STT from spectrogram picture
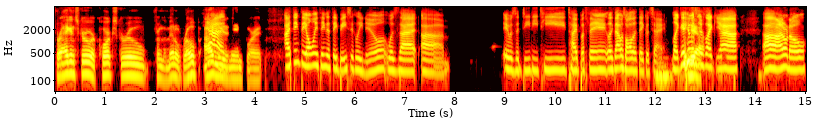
dragon screw or corkscrew from the middle rope. Yeah. I need a name for it. I think the only thing that they basically knew was that um it was a DDT type of thing. Like that was all that they could say. Like it was yeah. just like, yeah, uh, I don't know.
